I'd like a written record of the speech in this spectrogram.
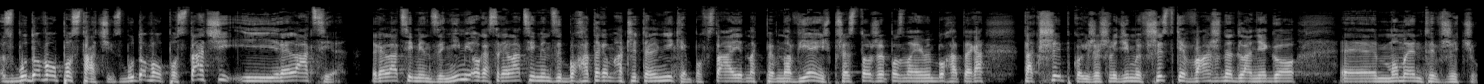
Zbudował postaci, zbudował postaci i relacje. Relacje między nimi oraz relacje między bohaterem a czytelnikiem. Powstała jednak pewna więź przez to, że poznajemy bohatera tak szybko i że śledzimy wszystkie ważne dla niego e, momenty w życiu.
